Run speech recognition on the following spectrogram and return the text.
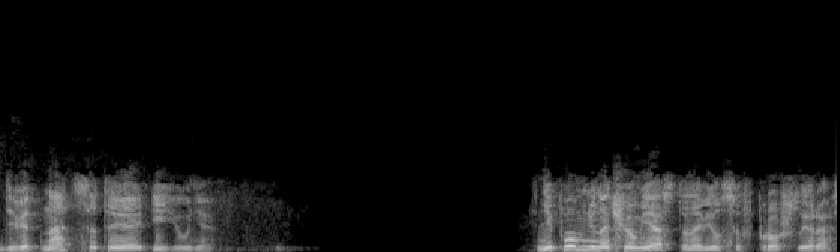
19 июня. Не помню, на чем я остановился в прошлый раз.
